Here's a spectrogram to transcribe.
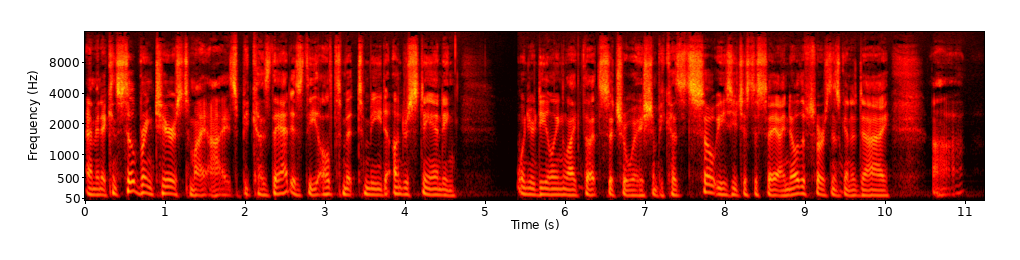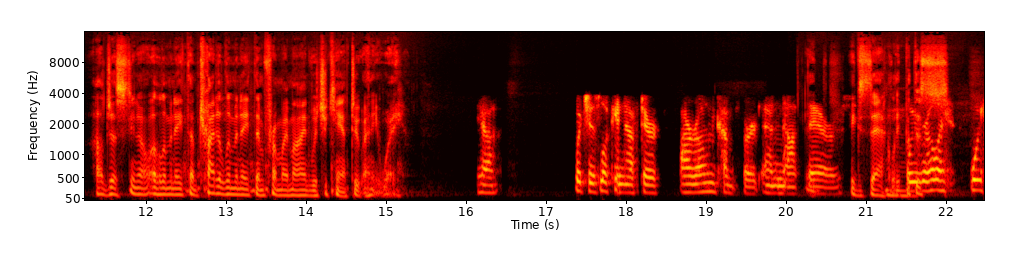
I mean, it can still bring tears to my eyes because that is the ultimate to me to understanding when you're dealing like that situation because it's so easy just to say, I know this person is going to die. Uh, I'll just, you know, eliminate them, try to eliminate them from my mind, which you can't do anyway. Yeah. Which is looking after our own comfort and not theirs. Exactly. But we this, really we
